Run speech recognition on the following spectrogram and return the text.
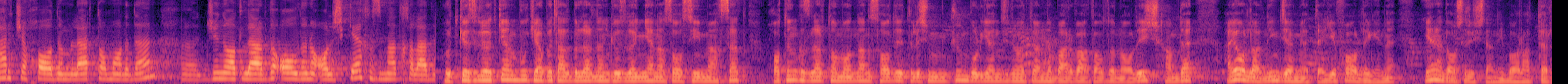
barcha xodimlar tomonidan e, jinoyatlarni oldini olishga xizmat qiladi. O'tkazilayotgan bu kabi tadbirlardan ko'zlangan asosiy maqsad xotin qizlar tomonidan sodir etilishi mumkin bo'lgan jinoyatlarni barvaqt oldini olish hamda ayollarning jamiyatdagi faolligini yanada oshirishdan iboratdir.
